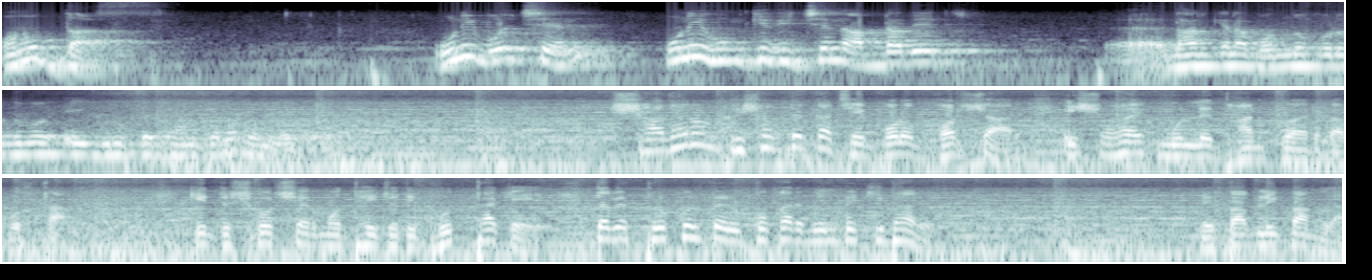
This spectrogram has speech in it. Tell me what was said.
অনুপ দাস। উনি বলছেন উনি হুমকি দিচ্ছেন আপনাদের আহ, ধান কেনা বন্ধ করে দেবো এই গ্রুপের ধান কেনা বন্ধ করে সাধারণ কৃষকদের কাছে বড় ভরসার এই সহায়ক মূল্যে ধান ক্রয়ের ব্যবস্থা। কিন্তু সর্ষের মধ্যেই যদি ভূত থাকে তবে প্রকল্পের উপকার মিলবে কীভাবে? রিপাবলিক বাংলা।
